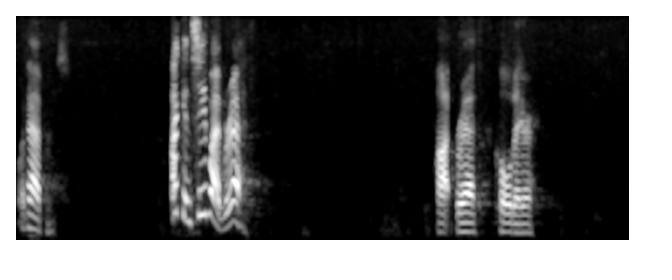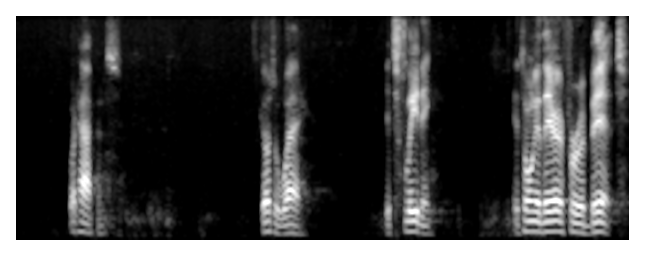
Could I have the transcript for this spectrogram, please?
What happens? I can see my breath. Hot breath, cold air. What happens? It goes away. It's fleeting. It's only there for a bit.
